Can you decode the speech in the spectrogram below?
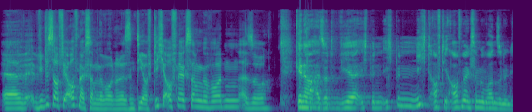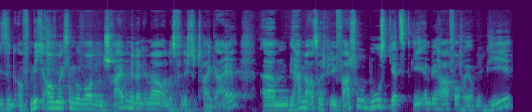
Äh, wie bist du auf die aufmerksam geworden oder sind die auf dich aufmerksam geworden? Also genau, also wir, ich bin, ich bin nicht auf die aufmerksam geworden, sondern die sind auf mich aufmerksam geworden und schreiben mir dann immer und das finde ich total geil. Ähm, wir haben ja auch zum Beispiel die Fahrschulboost, jetzt GmbH, vorher UG,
